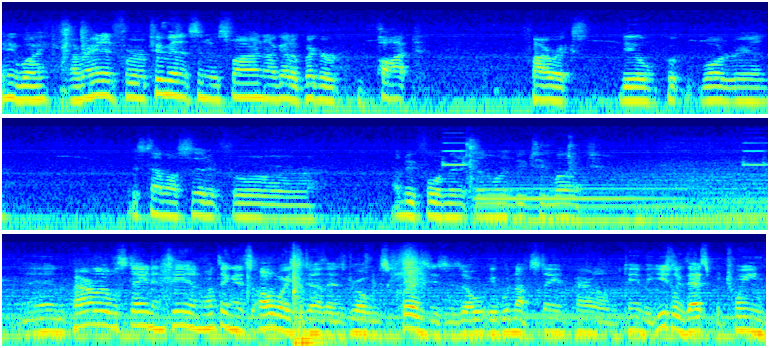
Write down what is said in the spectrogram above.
anyway, I ran it for two minutes and it was fine. I got a bigger pot, Pyrex deal, put water in. This time I'll set it for, I'll do four minutes, I don't want to do too much. And the power level staying in 10, one thing it's always done that has drove us crazy is it would not stay in power level 10, but usually that's between,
